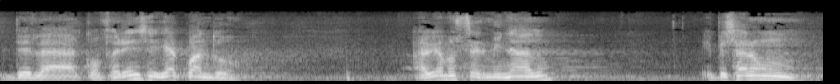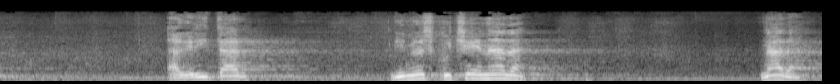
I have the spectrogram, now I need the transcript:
de la conferencia, ya cuando habíamos terminado, empezaron a gritar y no escuché nada, nada.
